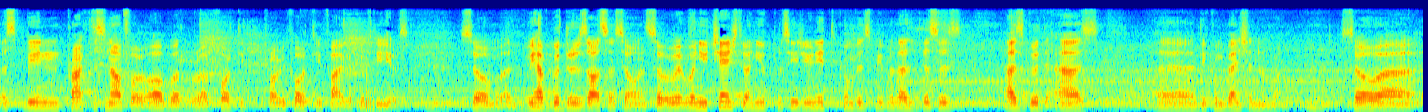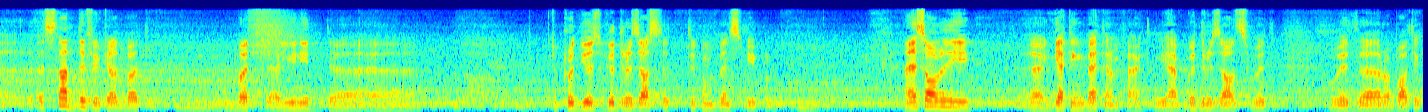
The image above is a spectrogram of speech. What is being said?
It's been practiced now for over uh, 40, probably 45 or 50 years. So we have good results and so on. So when you change to a new procedure, you need to convince people that this is as good as uh, the conventional one. Mm. So uh, it's not difficult, but but uh, you need to produce good results to, to convince people. Mm. And it's already getting better. In fact, we have good results with with uh, robotic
